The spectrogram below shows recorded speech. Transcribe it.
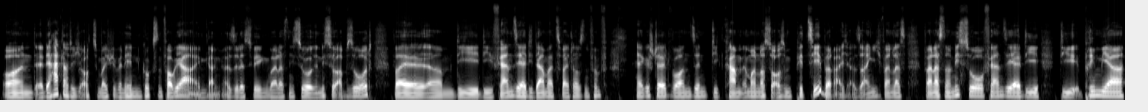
und äh, der hat natürlich auch zum Beispiel, wenn du hinten guckst, einen VGA-Eingang. Also deswegen war das nicht so, nicht so absurd, weil ähm, die, die Fernseher, die damals 2005 hergestellt worden sind, die kamen immer noch so aus dem PC-Bereich. Also eigentlich waren das, waren das noch nicht so Fernseher, die, die primär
